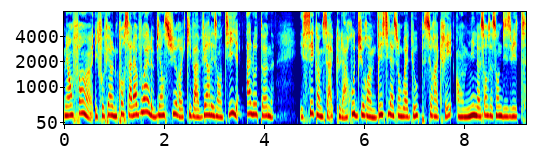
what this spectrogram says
Mais enfin, il faut faire une course à la voile, bien sûr, qui va vers les Antilles à l'automne. Et c'est comme ça que la route du Rhum destination Guadeloupe sera créée en 1978.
